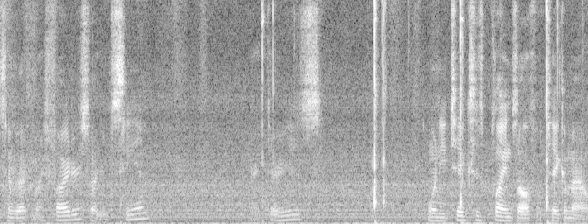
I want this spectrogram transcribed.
Send back my fighter so I can see him. Right there he is. When he takes his planes off, we'll take him out.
